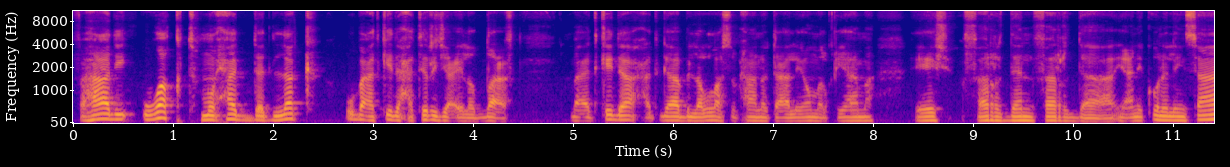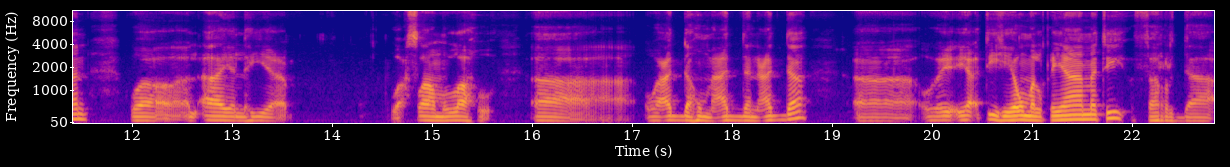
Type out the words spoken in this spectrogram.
فهذه وقت محدد لك وبعد كده حترجع إلى الضعف. بعد كده حتقابل الله سبحانه وتعالى يوم القيامة إيش؟ فردا فردا. يعني يكون الإنسان والآية اللي هي وأعصاهم الله وعدهم عدا عدا آه ويأتيه يوم القيامة فردا.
